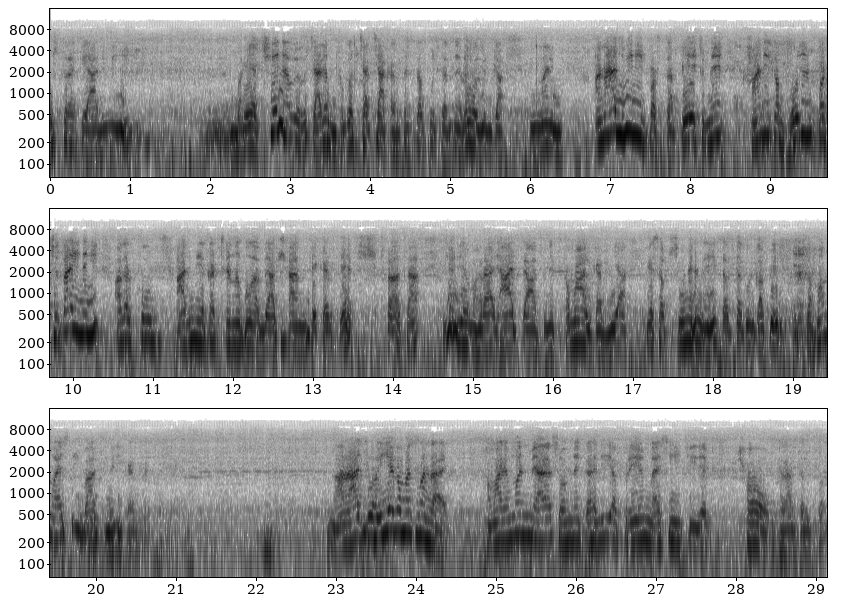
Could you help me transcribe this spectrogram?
उस तरह के आदमी हैं। बड़े अच्छे हैं, वे बेचारे भगवत चर्चा करते हैं, सब कुछ करते हैं, रोज उनका मन अनाज भी नहीं पचता पेट में खाने का भोजन पचता ही नहीं। अगर खूब आदमी इकट्ठे न हुआ व्याख्यान दे करके थोड़ा सा जय महाराज, आज तो आपने कमाल कर दिया, ये सब सुने नहीं, तब तक उनका पेट तो हम ऐसी बात नहीं करते। नाराज़ तो होइएगा मत महाराज। हमारे मन में आया सो हमने कह दिया, प्रेम ऐसी चीज़ है छो, धरातल पर।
